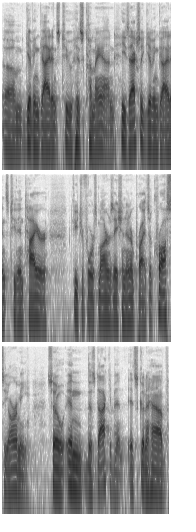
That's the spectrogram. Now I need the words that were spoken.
um, giving guidance to his command. He's actually giving guidance to the entire Future Force Modernization Enterprise across the Army so in this document, it's going to have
